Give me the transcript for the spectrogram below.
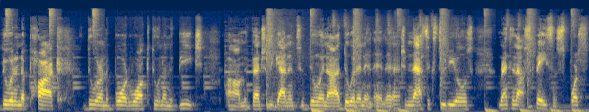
do it in the park, do it on the boardwalk, do it on the beach. Um, eventually got into doing uh, do it in, in, in, gymnastic studios, renting out space in sports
